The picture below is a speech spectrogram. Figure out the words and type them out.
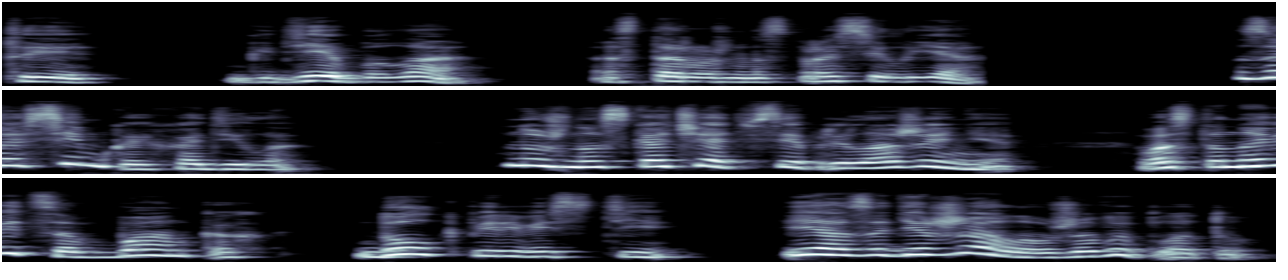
«Ты где была?» — осторожно спросил я. «За симкой ходила. Нужно скачать все приложения, восстановиться в банках, Долг перевести. Я задержала уже выплату.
